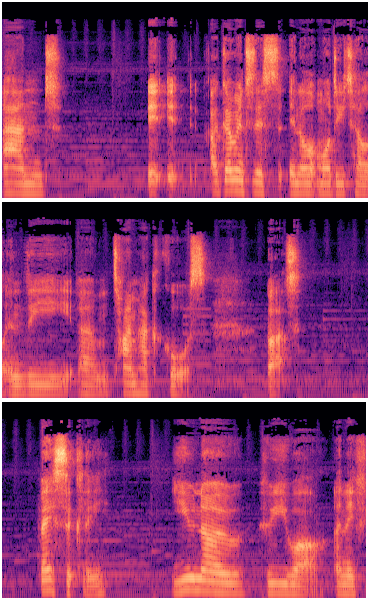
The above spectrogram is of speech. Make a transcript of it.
And it, it, I go into this in a lot more detail in the um, Time Hacker course, but basically, you know who you are. And if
